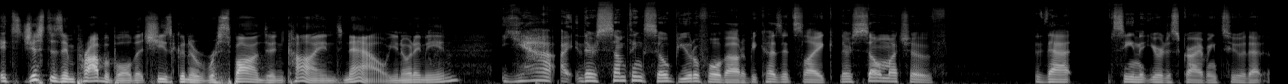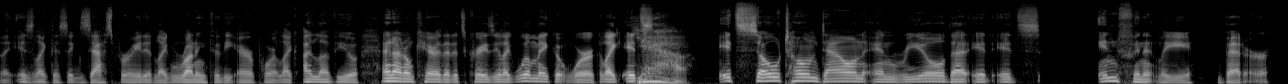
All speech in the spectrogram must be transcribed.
it's just as improbable that she's going to respond in kind now. You know what I mean? Yeah, I, there's something so beautiful about it because it's like there's so much of that scene that you're describing too that is like, this exasperated like running through the airport like I love you and I don't care that it's crazy like we'll make it work like it's yeah. it's so toned down and real that it it's infinitely better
